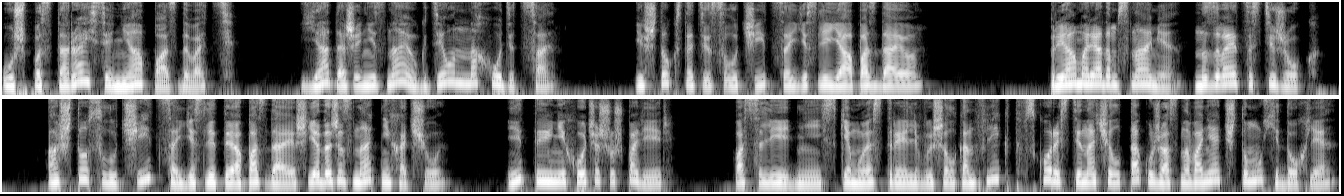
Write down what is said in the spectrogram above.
«Уж постарайся не опаздывать. Я даже не знаю, где он находится. И что, кстати, случится, если я опоздаю?» «Прямо рядом с нами. Называется стежок». «А что случится, если ты опоздаешь, я даже знать не хочу». И ты не хочешь уж поверь. Последний, с кем у Эстрель вышел конфликт, в скорости начал так ужасно вонять, что мухи дохли.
